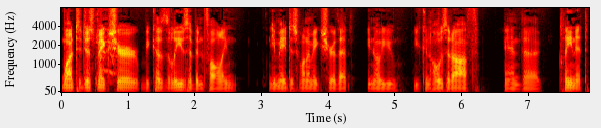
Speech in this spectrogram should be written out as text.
want to just make sure because the leaves have been falling. You may just want to make sure that you know you you can hose it off and uh, clean it,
